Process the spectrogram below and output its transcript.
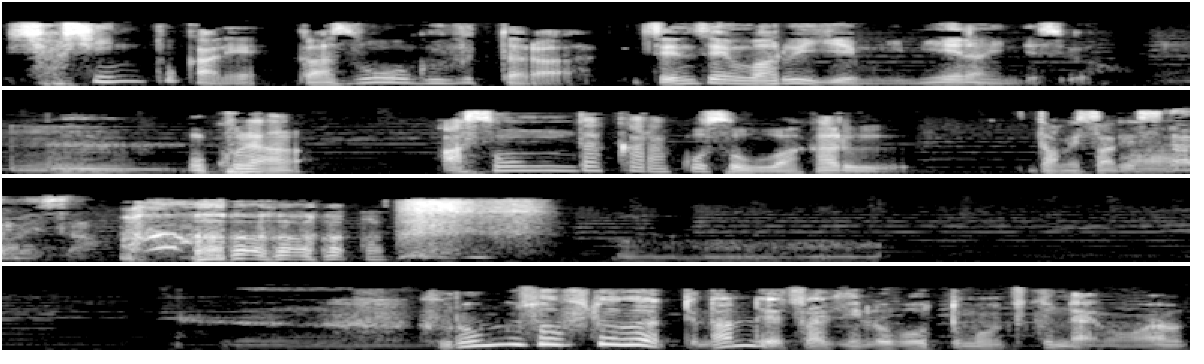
写真とかね、画像をググったら全然悪いゲームに見えないんですよ。う。うんん。もうこれは遊んだからこそわかるダメさですね。ダメさ。フロムソフトウェアってなんで最近ロボットもの作んないの？あの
